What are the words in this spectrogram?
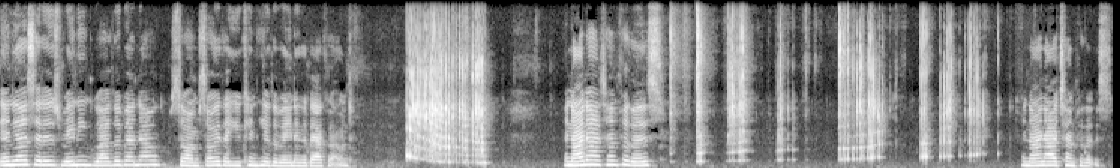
And yes, it is raining rather bad now, so I'm sorry that you can hear the rain in the background. A 9 out of 10 for this. A 9 out of 10 for this.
